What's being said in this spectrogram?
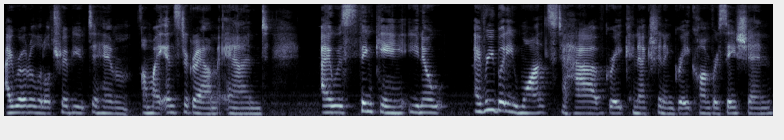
I wrote a little tribute to him on my Instagram, and I was thinking, you know, everybody wants to have great connection and great conversation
